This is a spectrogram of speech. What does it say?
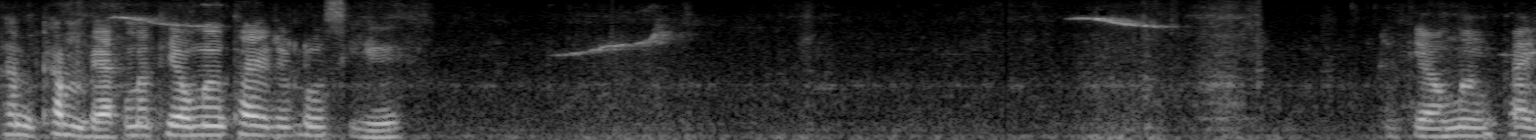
ท่านคัมแบ็กมาเที่ยวเมืองไทยด้วยรู้สีเที่ยวเมืองไทย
